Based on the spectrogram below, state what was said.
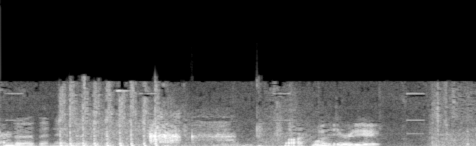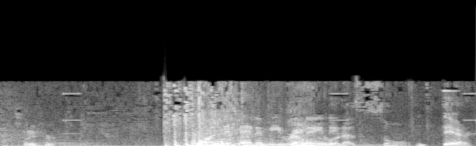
Under heaven, heaven. Mark. 138. Cypher. One enemy remaining. There.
